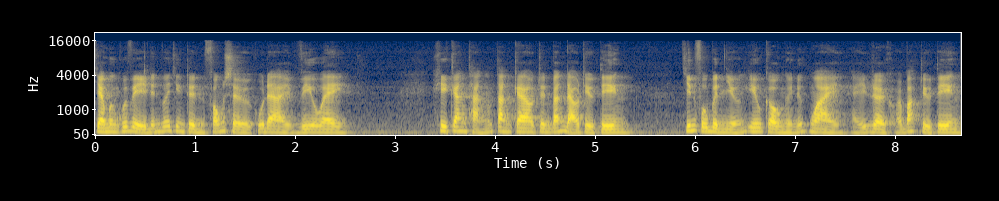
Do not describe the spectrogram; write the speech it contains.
Chào mừng quý vị đến với chương trình phóng sự của đài VOA. Khi căng thẳng tăng cao trên bán đảo Triều Tiên, chính phủ Bình Nhưỡng yêu cầu người nước ngoài hãy rời khỏi Bắc Triều Tiên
